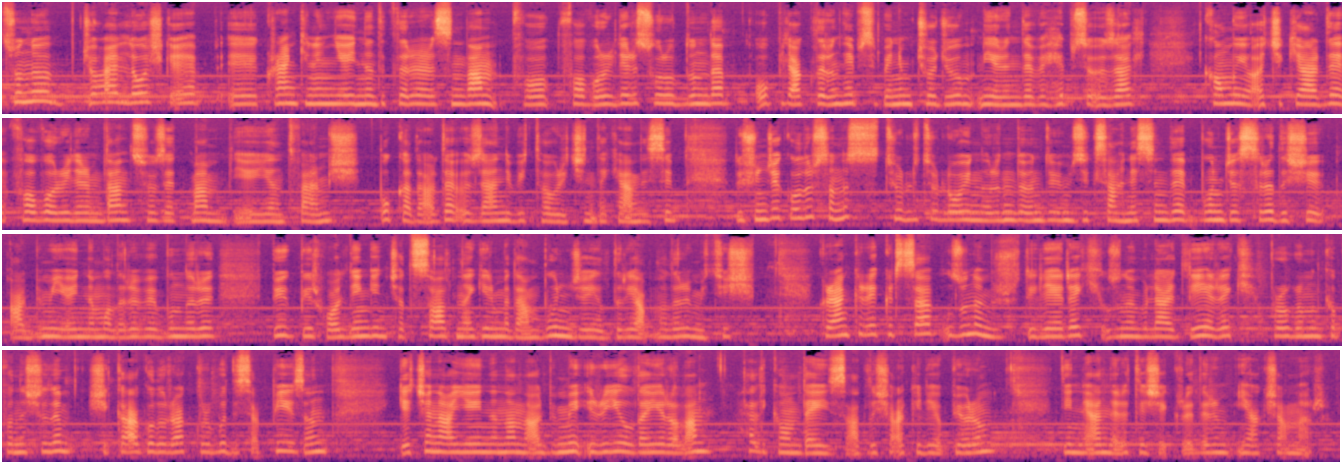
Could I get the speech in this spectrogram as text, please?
Patronu Joel Loşke'ye e, Cranky'nin yayınladıkları arasından fa- favorileri sorulduğunda o plakların hepsi benim çocuğum yerinde ve hepsi özel. Kamuya açık yerde favorilerimden söz etmem diye yanıt vermiş. Bu kadar da özenli bir tavır içinde kendisi. Düşünecek olursanız türlü türlü oyunların döndüğü müzik sahnesinde bunca sıra dışı albümü yayınlamaları ve bunları büyük bir holdingin çatısı altına girmeden bunca yıldır yapmaları müthiş. Cranky Records'a uzun ömür dileyerek, uzun ömürler dileyerek programın kapanışını Chicago'lu rock grubu Disappears'ın geçen ay yayınlanan albümü Real'da yer alan Helicon Days adlı şarkıyla yapıyorum. Dinleyenlere teşekkür ederim. İyi akşamlar.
